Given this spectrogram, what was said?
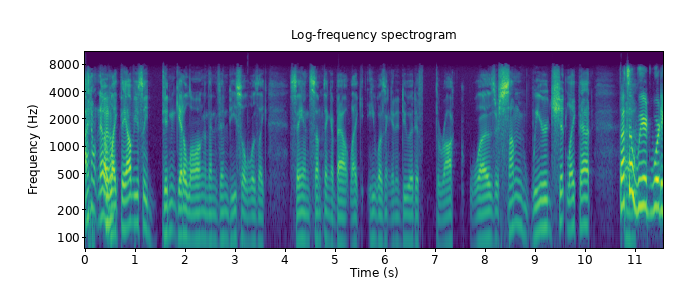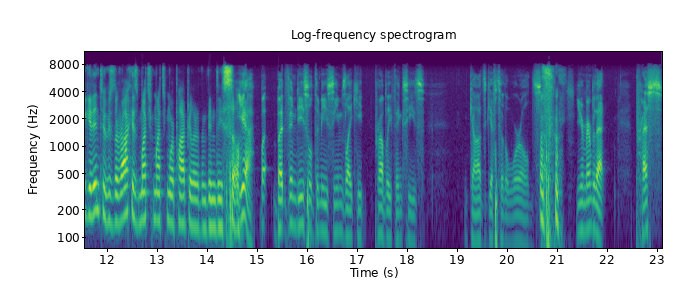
I don't know. I don't- Like they obviously didn't get along, and then Vin Diesel was like saying something about like he wasn't going to do it if the Rock was, or some weird shit like that. that's uh, a weird war to get into because The Rock is much much more popular than Vin Diesel. Yeah, but but Vin Diesel to me seems like he probably thinks he's God's gift to the world. So you remember that press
